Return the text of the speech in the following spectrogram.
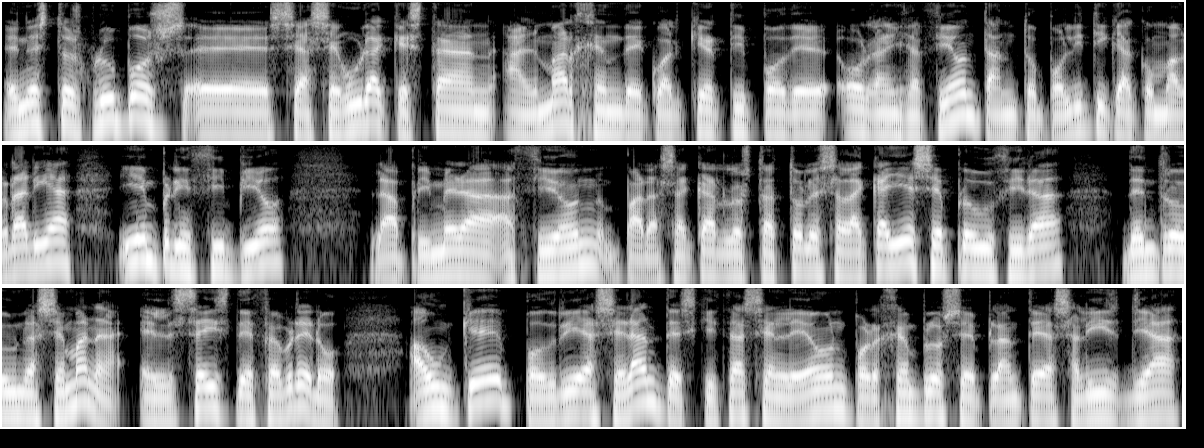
En estos grupos eh, se asegura que están al margen de cualquier tipo de organización, tanto política como agraria, y en principio la primera acción para sacar los tractores a la calle se producirá dentro de una semana, el 6 de febrero, aunque podría ser antes. Quizás en León, por ejemplo, se plantea salir ya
